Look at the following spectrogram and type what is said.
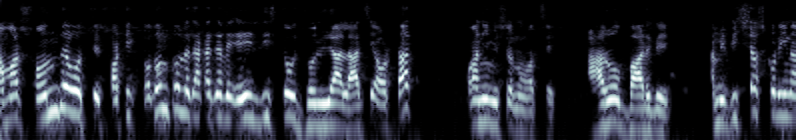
আমার সন্দেহ হচ্ছে সঠিক তদন্ত হলে দেখা যাবে এই লিস্টেও ঝোলজাল আছে, অর্থাৎ পানি মেশানো আছে আরও বাড়বে। আমি বিশ্বাস করি না,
